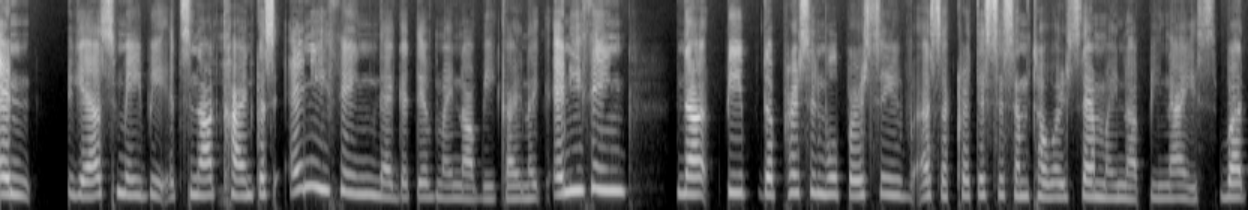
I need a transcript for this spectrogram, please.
and yes, maybe it's not kind because anything negative might not be kind. Like anything that peop- the person will perceive as a criticism towards them might not be nice. But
